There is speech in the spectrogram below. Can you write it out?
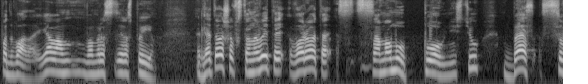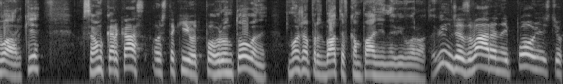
подбала? Я вам, вам розповім. Для того, щоб встановити ворота самому повністю, без сварки, сам каркас, ось такий от погрунтований, можна придбати в компанії нові ворота. Він вже зварений повністю,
